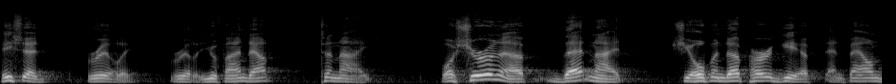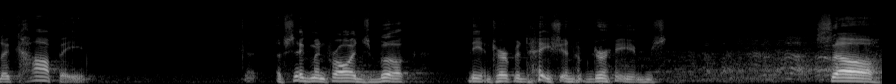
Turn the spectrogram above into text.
He said, Really, really. You'll find out tonight. Well, sure enough, that night she opened up her gift and found a copy of Sigmund Freud's book, The Interpretation of Dreams. so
